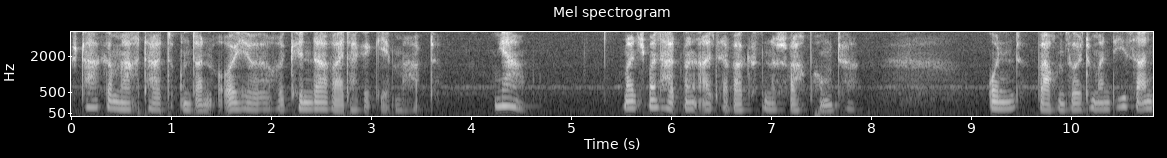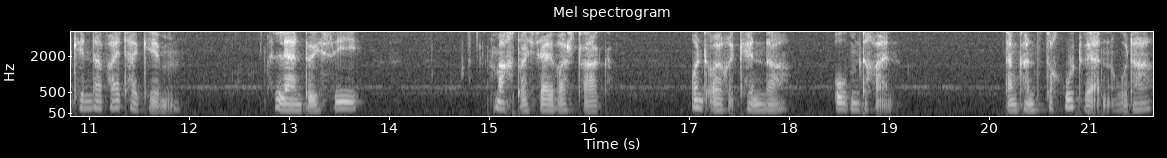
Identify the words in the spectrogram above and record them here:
stark gemacht hat und an eure Kinder weitergegeben habt. Ja, manchmal hat man als Erwachsene Schwachpunkte. Und warum sollte man diese an Kinder weitergeben? Lernt durch sie, macht euch selber stark und eure Kinder obendrein. Dann kann es doch gut werden, oder?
